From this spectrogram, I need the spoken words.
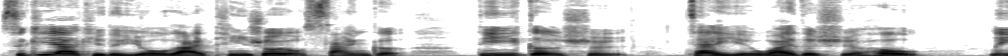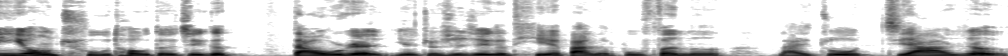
skiyaki 的由来，听说有三个。第一个是在野外的时候，利用锄头的这个刀刃，也就是这个铁板的部分呢，来做加热。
